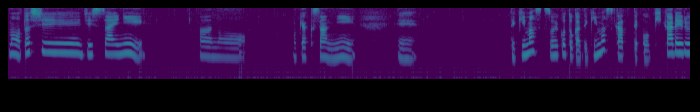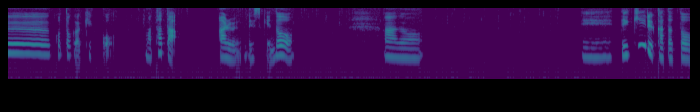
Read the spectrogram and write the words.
ー、まあ私実際にあのお客さんに、えー、できますそういうことができますか？ってこう聞かれることが結構、まあ、多々あるんですけどあの、えー、できる方と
